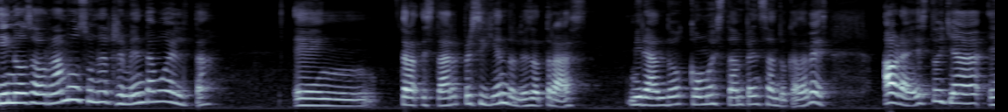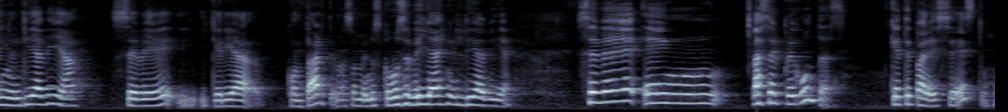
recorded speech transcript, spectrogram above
Y nos ahorramos una tremenda vuelta en estar persiguiéndoles atrás, mirando cómo están pensando cada vez. Ahora, esto ya en el día a día se ve, y, quería contarte más o menos cómo se ve ya en el día a día, se ve en hacer preguntas. ¿Qué te parece esto?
